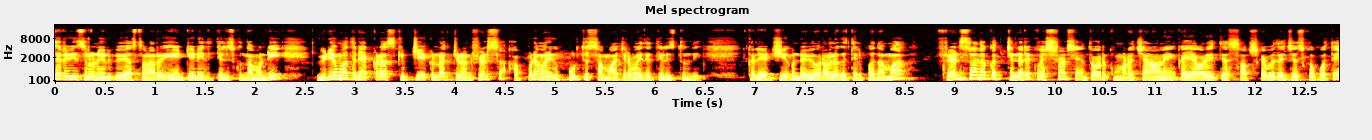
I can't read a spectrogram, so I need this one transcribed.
సర్వీసులు నిలిపివేస్తున్నారు ఏంటి అనేది తెలుసుకుందామండి. వీడియో మాత్రం ఎక్కడా స్కిప్ చేయకుండా చూడండి ఫ్రెండ్స్. అప్పుడే మనకి పూర్తి సమాచారం అయితే తెలుస్తుంది. ఇక లేట్ చేయకుండా వివరాల్లోకి తెలిపోదామా? ఫ్రెండ్స్ నాది ఒక చిన్న రిక్వెస్ట్ ఫ్రెండ్స్. ఇంతవరకు మన ఛానల్ని ఇంకా ఎవరైతే సబ్స్క్రైబ్ అయితే చేసుకోకపోతే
